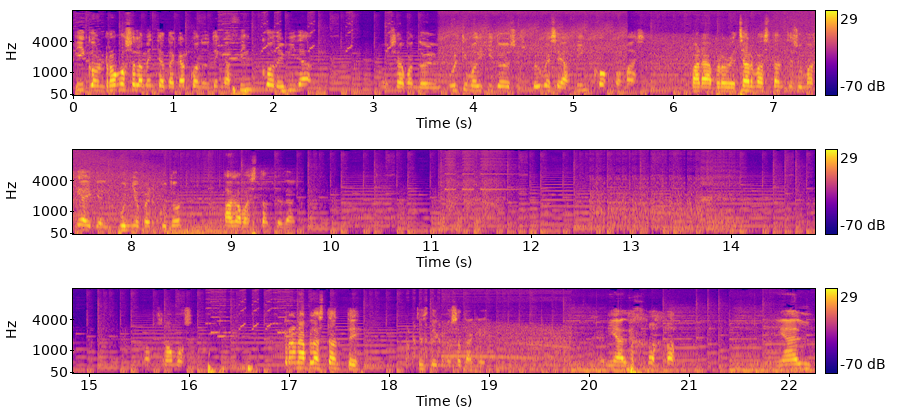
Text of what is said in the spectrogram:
Y con robo solamente atacar cuando tenga 5 de vida o sea, cuando el último dígito de sus PV sea 5 o más, para aprovechar bastante su magia y que el puño percutor haga bastante daño. Vamos. Rana aplastante, antes de que nos ataque. Genial. Genial.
